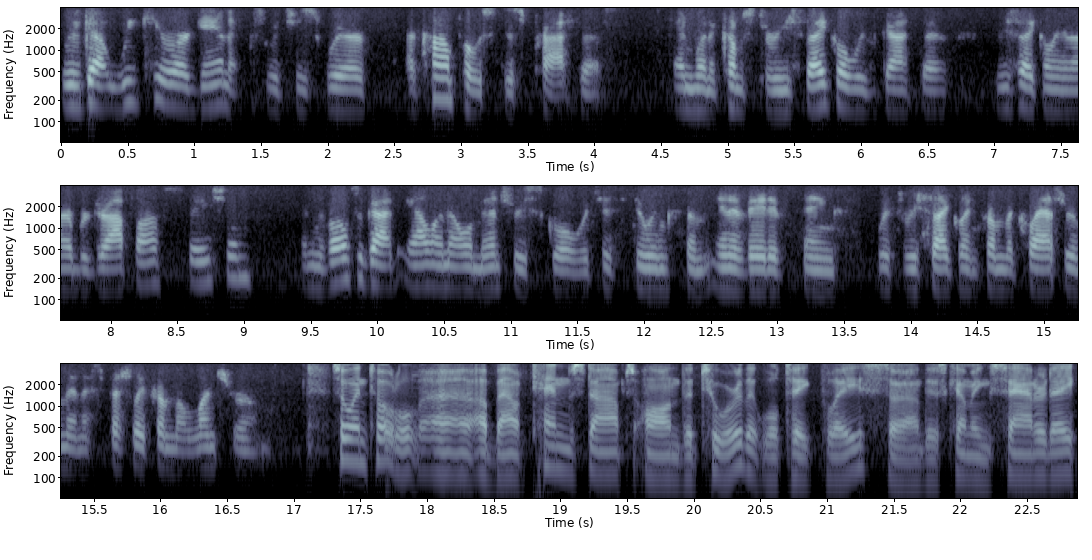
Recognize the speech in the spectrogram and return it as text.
We've got We Care Organics, which is where our compost is processed. And when it comes to recycle, we've got the Recycling Ann Arbor drop-off station. And we've also got Allen Elementary School, which is doing some innovative things with recycling from the classroom and especially from the lunchroom. So, in total, uh, about 10 stops on the tour that will take place uh, this coming Saturday.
